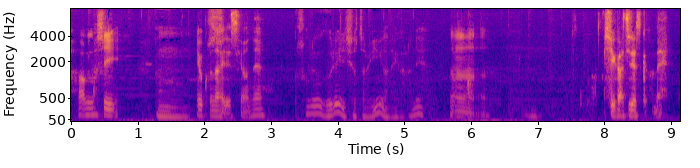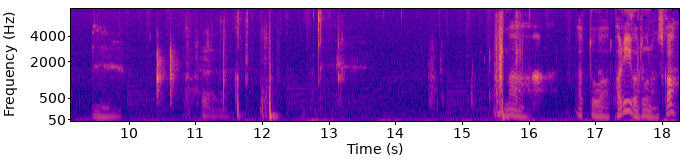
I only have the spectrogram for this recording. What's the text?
あんましうん。良くないですよね。それをグレーにしちゃったら意味がないからね。うん。しがちですけどね。うん。まあ、あとはパ・リーグはどうなんですか？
